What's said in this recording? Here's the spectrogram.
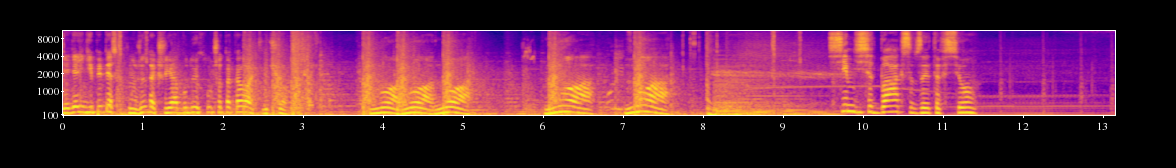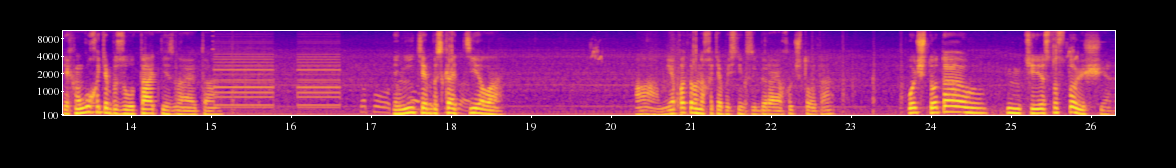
Мне деньги пипец как нужны, так что я буду их лучше атаковать. Вы чё? На! На! На! На! На! 70 баксов за это все. Я их могу хотя бы залутать, не знаю, там. Гоните обыскать тело. А, ну я патроны хотя бы с них забираю, хоть что-то. Хоть что-то интересно стоящее.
